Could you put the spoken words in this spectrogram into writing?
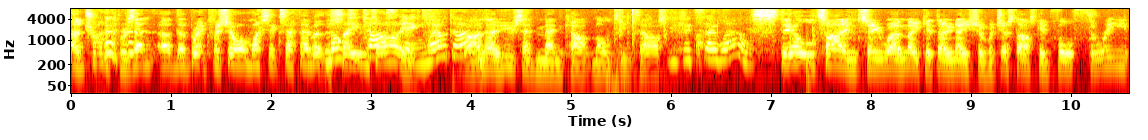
And trying to present uh, the breakfast show on Wessex FM at the same time. well done. I know, who said men can't multitask? You did so well. Still time to uh, make a donation. We're just asking for £3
